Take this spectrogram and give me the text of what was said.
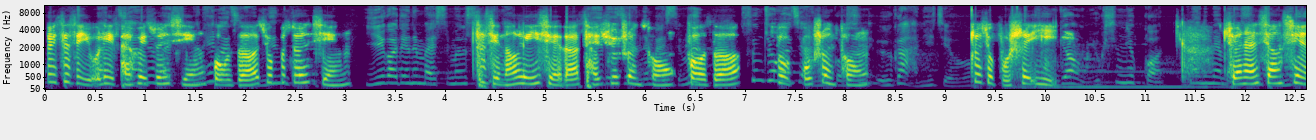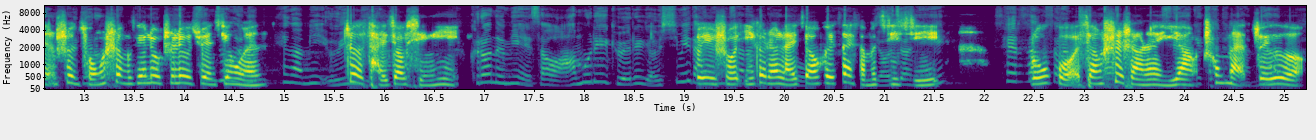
对自己有利才会遵行，否则就不遵行。自己能理解的才去顺从，否则就不顺从。这就不是义。全然相信、顺从圣经六十六卷经文，这才叫行义。所以说，一个人来教会再怎么积极，如果像世上人一样充满罪恶，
